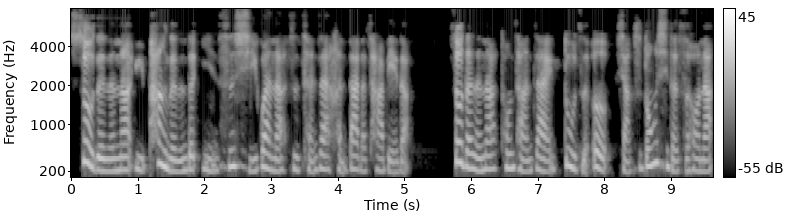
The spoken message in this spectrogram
瘦的人呢，与胖的人的饮食习惯呢，是存在很大的差别的。瘦的人呢，通常在肚子饿、想吃东西的时候呢，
